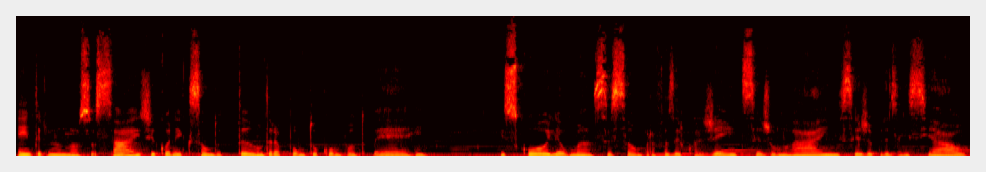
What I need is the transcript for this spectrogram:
Entre no nosso site conexãodotantra.com.br, escolha uma sessão para fazer com a gente, seja online, seja presencial,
